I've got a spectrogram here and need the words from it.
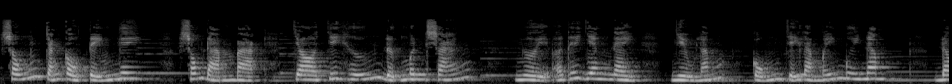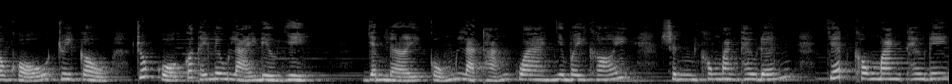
sống chẳng cầu tiện nghi, sống đạm bạc cho chí hướng được minh sáng. Người ở thế gian này nhiều lắm cũng chỉ là mấy mươi năm, đau khổ truy cầu rốt cuộc có thể lưu lại điều gì? Danh lợi cũng là thoảng qua như mây khói, sinh không mang theo đến, chết không mang theo đi.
